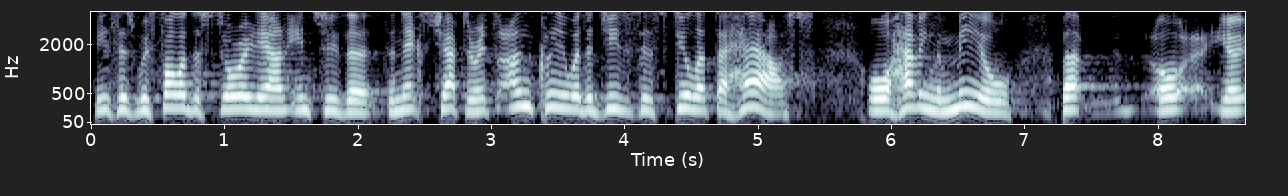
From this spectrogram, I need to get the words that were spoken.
He says, We followed the story down into the, the next chapter. It's unclear whether Jesus is still at the house or having the meal, but, or, you know,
